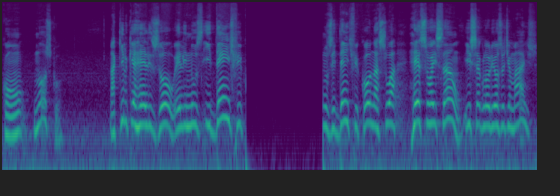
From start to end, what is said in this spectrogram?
conosco. Naquilo que realizou, ele nos identificou nos identificou na sua ressurreição. Isso é glorioso demais.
